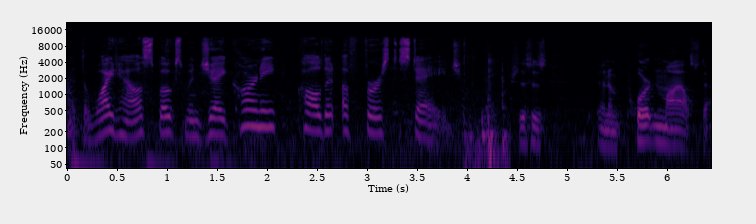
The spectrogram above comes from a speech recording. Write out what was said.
At the White House, spokesman Jay Carney called it a first stage. This is an important milestone,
